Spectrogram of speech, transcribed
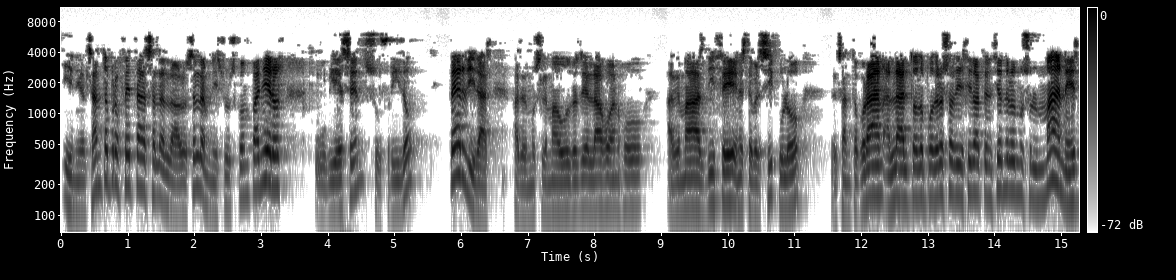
y ni el santo profeta sallallahu ni sus compañeros hubiesen sufrido pérdidas. Además dice en este versículo del Santo Corán, Allah el Todopoderoso ha dirigido la atención de los musulmanes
